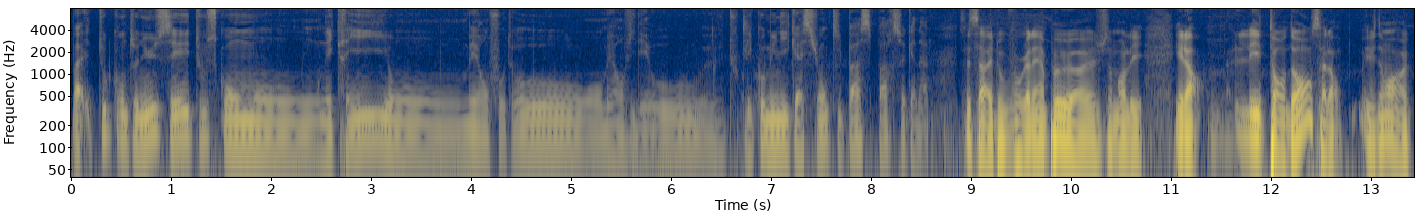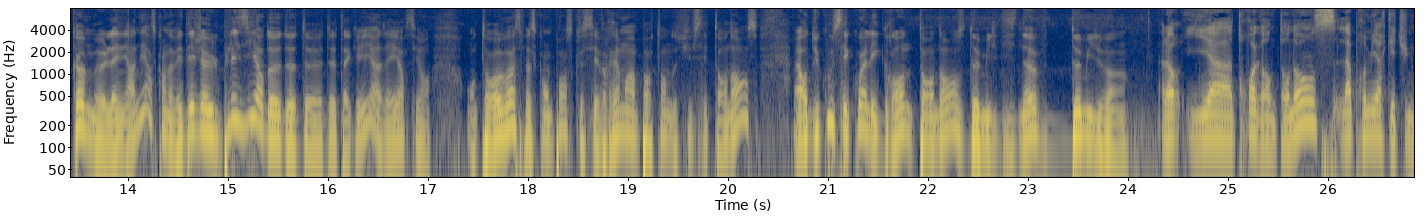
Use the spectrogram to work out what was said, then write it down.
Bah, tout le contenu, c'est tout ce qu'on on écrit, on met en photo, on met en vidéo, euh, toutes les communications qui passent par ce canal. c'est ça. Et donc, vous regardez un peu, euh, justement, les. Et alors, les tendances. Alors, évidemment, euh, comme euh, l'année dernière, parce qu'on avait déjà eu le plaisir de, de- de- de t'accueillir? D'ailleurs, si on, on te revoit, c'est parce qu'on pense que c'est vraiment important de suivre ces tendances. Alors, du coup, c'est quoi les grandes tendances 2019-2020 Alors, il y a trois grandes tendances. La première qui est une,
